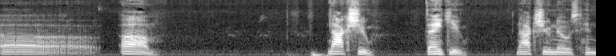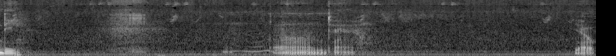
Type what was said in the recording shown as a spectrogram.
Uh, um, Nakshu. Thank you. Nakshu knows Hindi. Um, Yo,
